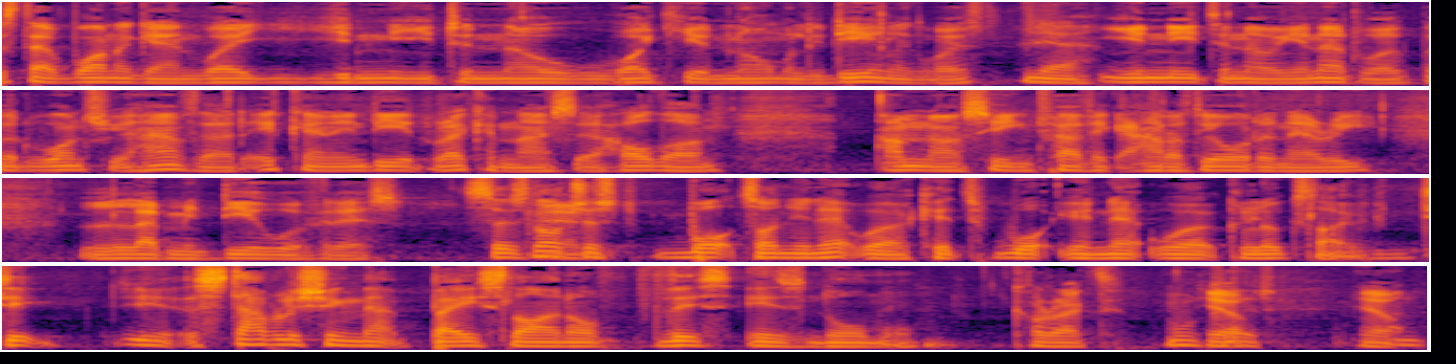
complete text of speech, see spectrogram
step one again, where you need to know what you're normally dealing with. Yeah. You need to know your network, but once you have that, it can indeed recognize that. Hold on, I'm now seeing traffic out of the ordinary. Let me deal with this. So it's not And- just what's on your network; it's what your network looks like. Di- yeah, establishing that baseline of this is normal. Correct. Well, Yep. good. Yep. And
